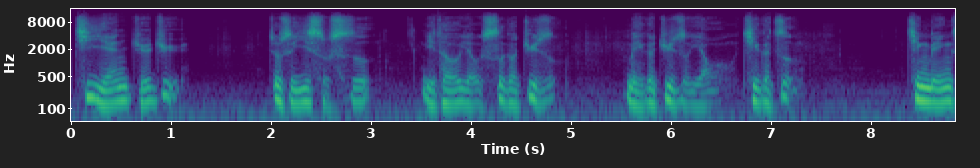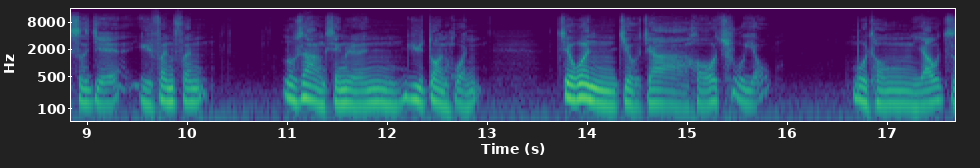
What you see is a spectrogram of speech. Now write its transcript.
七言绝句就是一首诗里头有四个句子，每个句子有七个字。清明时节雨纷纷，路上行人欲断魂。借问酒家何处有？牧童遥指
